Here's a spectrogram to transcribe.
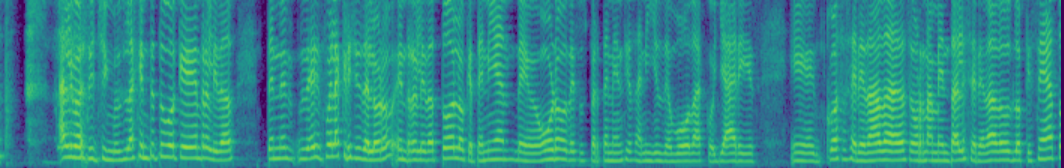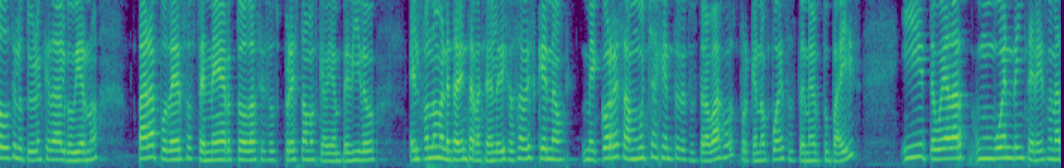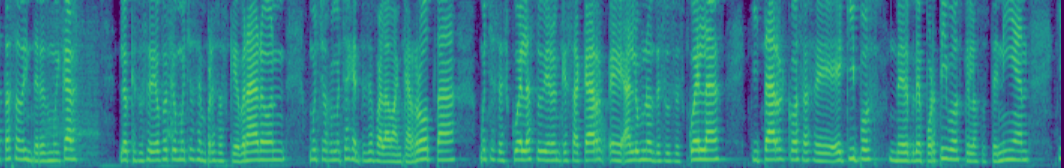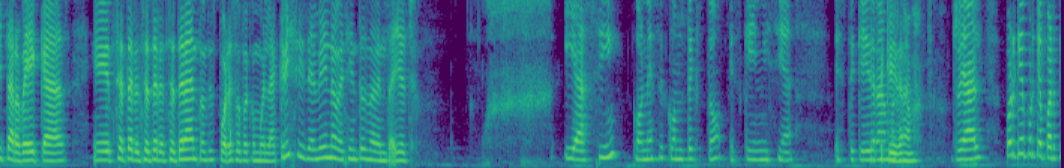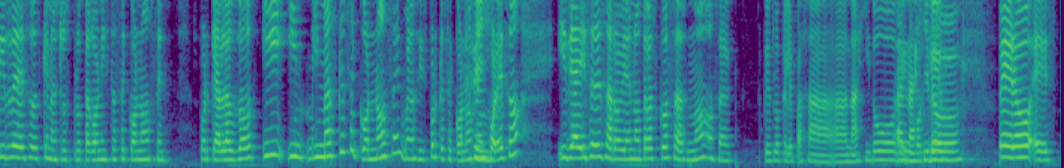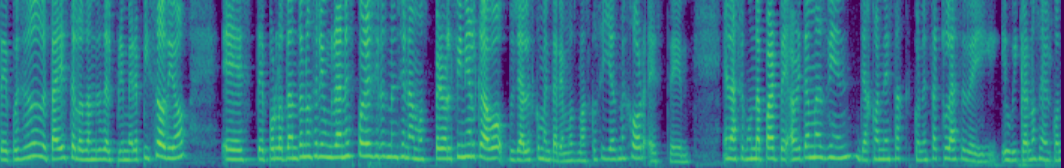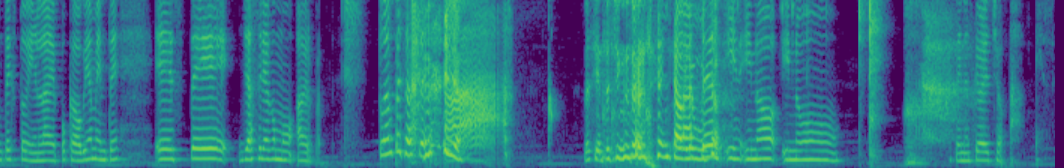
Algo así, chingos. La gente tuvo que, en realidad, tener. eh, Fue la crisis del oro. En realidad, todo lo que tenían de oro, de sus pertenencias, anillos de boda, collares, eh, cosas heredadas, ornamentales heredados, lo que sea, todo se lo tuvieron que dar al gobierno para poder sostener todos esos préstamos que habían pedido. El Fondo Monetario Internacional le dijo, ¿sabes qué? No, me corres a mucha gente de sus trabajos porque no puedes sostener tu país y te voy a dar un buen de interés, una tasa de interés muy cara. Lo que sucedió fue que muchas empresas quebraron, mucho- mucha gente se fue a la bancarrota, muchas escuelas tuvieron que sacar eh, alumnos de sus escuelas, quitar cosas, eh, equipos de- deportivos que los sostenían, quitar becas, etcétera, etcétera, etcétera. Entonces por eso fue como la crisis de 1998. Y así, con ese contexto, es que inicia este K-drama. Este K-drama. real. ¿Por qué? Porque a partir de eso es que nuestros protagonistas se conocen. Porque a los dos, y, y, y más que se conocen, bueno, sí es porque se conocen Sí. por eso, y de ahí se desarrollan otras cosas, ¿no? O sea, qué es lo que le pasa a Najido. qué- Anahido. Pero, este, pues esos detalles te los dan desde el primer episodio. Este, por lo tanto, no sería un gran spoiler si los mencionamos, pero al fin y al cabo, pues ya les comentaremos más cosillas mejor, este, en la segunda parte. Ahorita más bien, ya con esta, con esta clase de ubicarnos en el contexto y en la época, obviamente, este, ya sería como, a ver, Pat, tú empezaste a Lo siento, chingos, pero te- ya hablé mucho. y, y no, y no, tenías que haber hecho A, S,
